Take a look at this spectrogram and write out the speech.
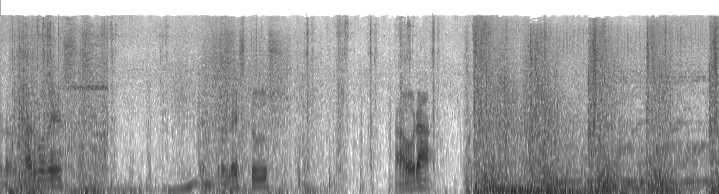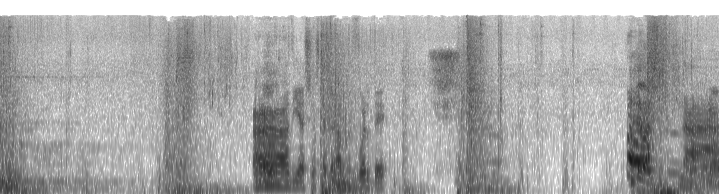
Fuera de los árboles. Dentro el Estus. Ahora. Ah, Dios, este pega muy fuerte. Ah, nah.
